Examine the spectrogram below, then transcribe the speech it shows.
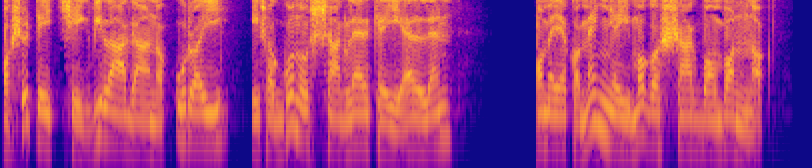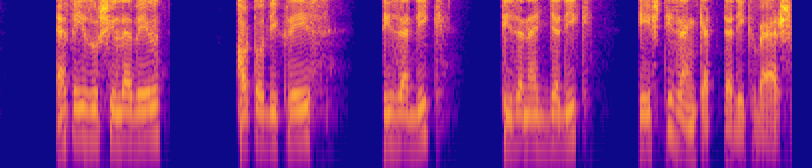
a sötétség világának urai és a gonoszság lelkei ellen, amelyek a mennyei magasságban vannak. Efézusi levél, hatodik rész, tizedik, tizenegyedik és tizenkettedik vers.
